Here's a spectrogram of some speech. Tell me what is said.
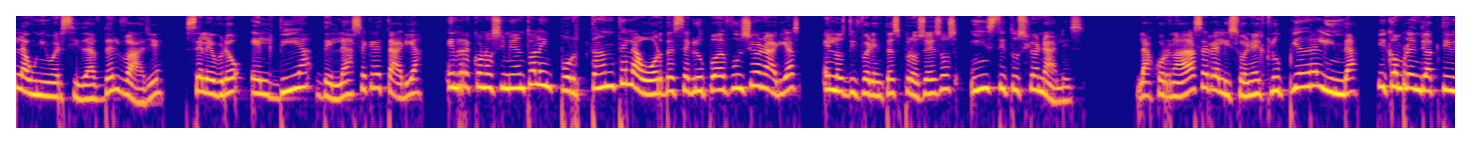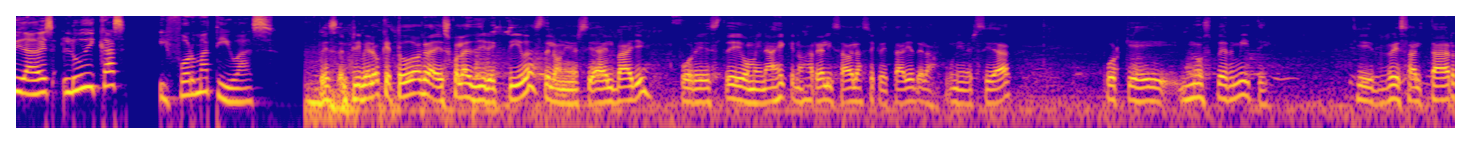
la Universidad del Valle celebró el Día de la Secretaria en reconocimiento a la importante labor de este grupo de funcionarias en los diferentes procesos institucionales. La jornada se realizó en el Club Piedra Linda y comprendió actividades lúdicas y formativas. Pues primero que todo agradezco a las directivas de la Universidad del Valle por este homenaje que nos ha realizado la secretaria de la universidad, porque nos permite resaltar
